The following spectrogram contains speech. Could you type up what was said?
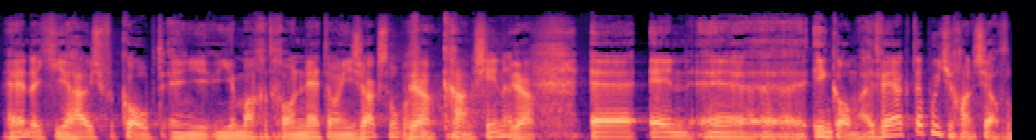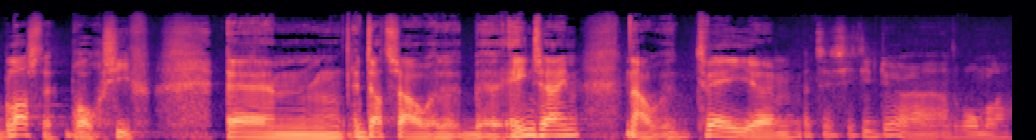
Hè, dat je je huis verkoopt en je, je mag het gewoon netto in je zak stoppen. Ja. krankzinnig. Ja. Uh, en uh, inkomen uit werk, dat moet je gewoon hetzelfde belasten. Progressief. Um, dat zou uh, één zijn. Nou, twee... Um, wat zit die deur aan het rommelen?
